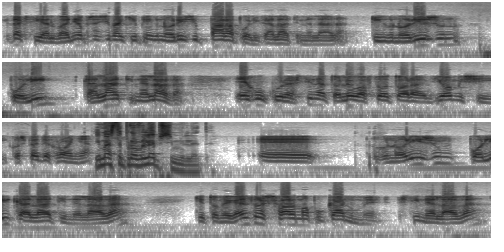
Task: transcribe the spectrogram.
κοιτάξτε η Αλβανία όπως σας είπα και πριν γνωρίζει πάρα πολύ καλά την Ελλάδα. Την γνωρίζουν πολύ καλά την Ελλάδα έχω κουραστεί να το λέω αυτό τώρα 2,5-25 χρόνια. Είμαστε προβλέψιμοι λέτε. Ε, γνωρίζουν πολύ καλά την Ελλάδα και το μεγαλύτερο σφάλμα που κάνουμε στην Ελλάδα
